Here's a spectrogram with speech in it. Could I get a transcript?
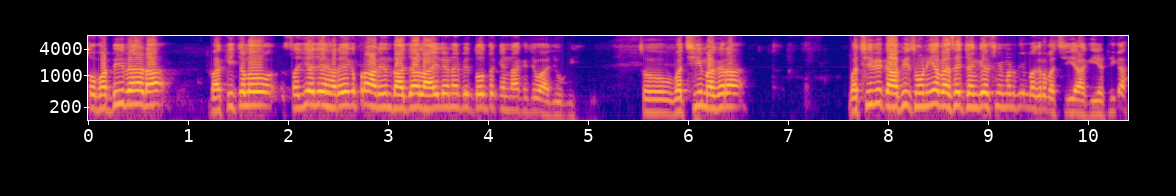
ਸੋ ਵੱਡੀ ਵੈੜ ਆ, ਬਾਕੀ ਚਲੋ ਸਹੀ ਹੈ ਜੇ ਹਰੇਕ ਭਰਾ ਨੇ ਅੰਦਾਜ਼ਾ ਲਾ ਹੀ ਲੈਣਾ ਵੀ ਦੁੱਧ ਕਿੰਨਾ ਕੁ ਚਵਾ ਜੂਗੀ ਸੋ ਵੱਛੀ ਮਗਰ ਆ, ਵੱਛੀ ਵੀ ਕਾਫੀ ਸੋਹਣੀ ਆ, ਵੈਸੇ ਚੰਗੇ ਸੀਮਨ ਦੀ ਮਗਰ ਵੱਛੀ ਆ ਗਈ ਆ, ਠੀਕ ਆ?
